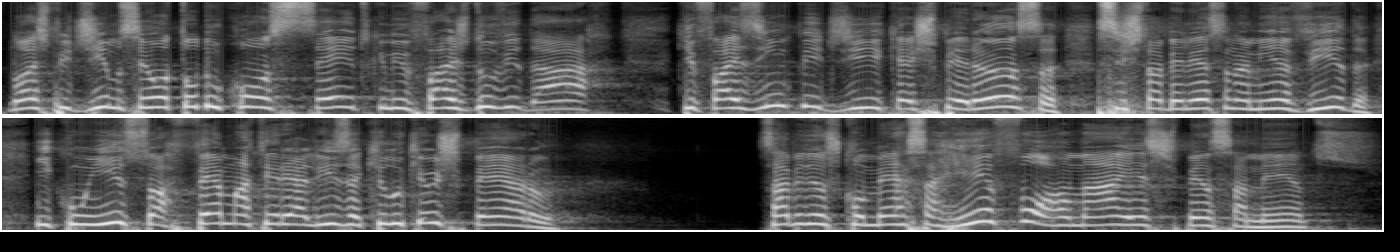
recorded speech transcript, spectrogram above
Nós pedimos, Senhor, todo o conceito que me faz duvidar, que faz impedir que a esperança se estabeleça na minha vida, e com isso a fé materializa aquilo que eu espero. Sabe, Deus começa a reformar esses pensamentos.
